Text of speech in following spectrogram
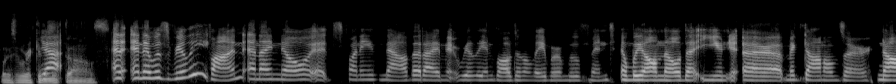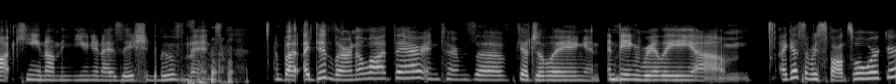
was working yeah. at McDonald's. And, and it was really fun. And I know it's funny now that I'm really involved in the labor movement. And we all know that union, uh, McDonald's are not keen on the unionization movement. but I did learn a lot there in terms of scheduling and, and being really um, I guess, a responsible worker.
